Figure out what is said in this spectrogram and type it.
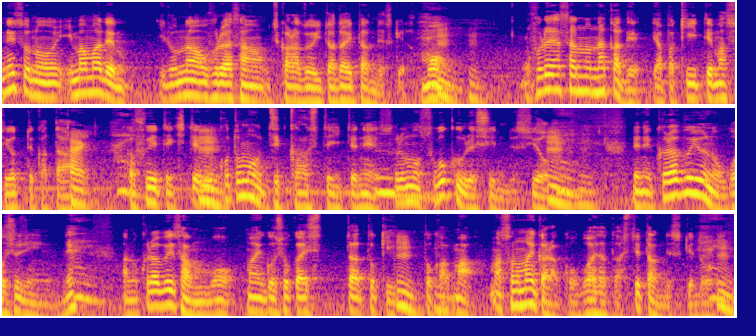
ねその今までいろんなお風呂屋さん力添えいただいたんですけども、うんお風呂屋さんの中でやっぱ聞いてますよって方がはい。増えてきてることも実感していてね、それもすごく嬉しいんですよ、うんうんでねクラブユーのご主人ね、はい。あのクラブユーさんも前ご紹介した時とか、うん。まあ、まあその前からこうご挨拶はしてたんですけど、はい。うん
